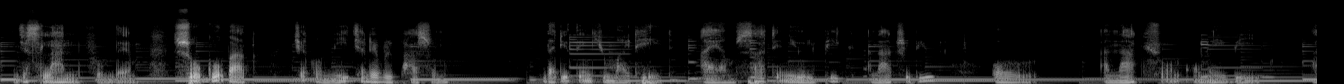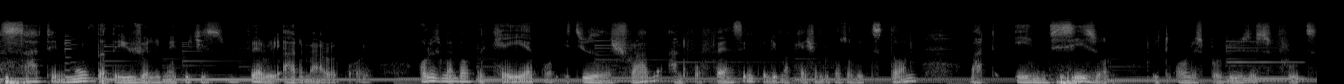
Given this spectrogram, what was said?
and just learn from them. So go back, check on each and every person that you think you might hate. I am certain you will pick an attribute or an action or maybe a certain move that they usually make, which is very admirable. Always remember of the Kei apple. It's used as a shrub and for fencing, for demarcation because of its thorn. But in season, it always produces fruits.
